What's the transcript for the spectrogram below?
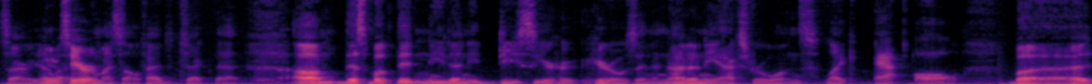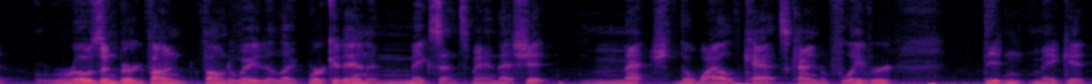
Sorry, I was hearing myself. Had to check that. Um, this book didn't need any DC or heroes in it, not any extra ones, like at all. But Rosenberg found found a way to like work it in and make sense. Man, that shit matched the Wildcats kind of flavor. Didn't make it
